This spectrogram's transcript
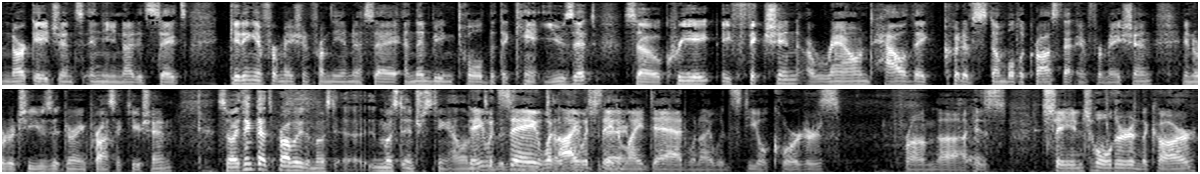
narc agents in the United States getting information from the NSA and then being told that they can't use it. So create a fiction around how they could have stumbled across that information in order to use it during prosecution. So I think that's probably the most uh, most interesting element. They would the say what I would say to my dad when I would steal quarters from uh, his change holder in the car.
